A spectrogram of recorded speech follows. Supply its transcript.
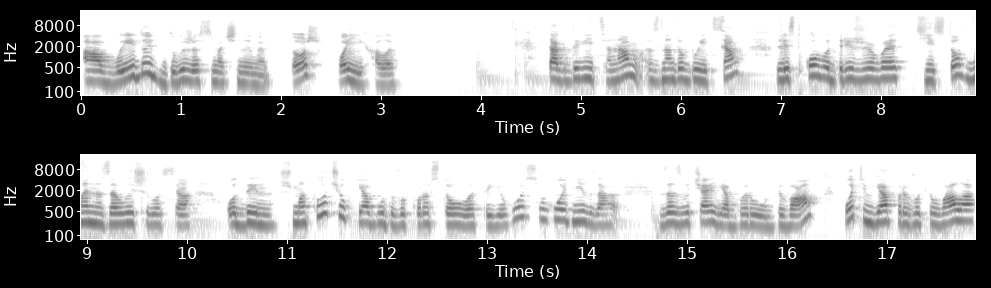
а вийдуть дуже смачними. Тож, поїхали! Так, дивіться, нам знадобиться лістково-дріжджове тісто. В мене залишилося один шматочок. Я буду використовувати його сьогодні. Зазвичай я беру два. Потім я приготувала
